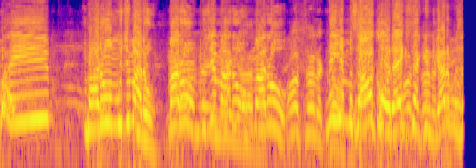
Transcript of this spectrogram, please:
भाई मारो मुझे मारो मारो मुझे मारो मारो नहीं ये मजाक हो रहा है एक सेकंड यार मजाक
